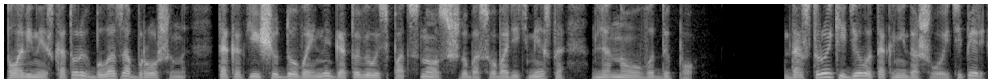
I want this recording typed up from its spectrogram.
половина из которых была заброшена, так как еще до войны готовилась под снос, чтобы освободить место для нового депо. До стройки дело так и не дошло, и теперь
